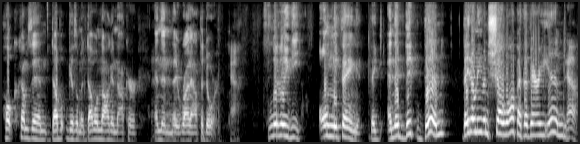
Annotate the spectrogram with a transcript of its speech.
Hulk comes in, double gives them a double noggin knocker, and then they run out the door. yeah. It's literally the only thing they and they then they don't even show up at the very end No.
